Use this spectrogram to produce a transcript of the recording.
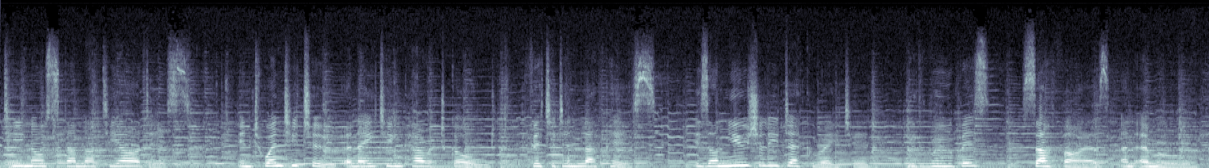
Konstantinos Stamatiadis in 22 and 18 karat gold fitted in lapis is unusually decorated with rubies, sapphires and emeralds.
